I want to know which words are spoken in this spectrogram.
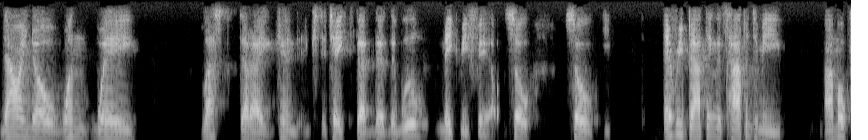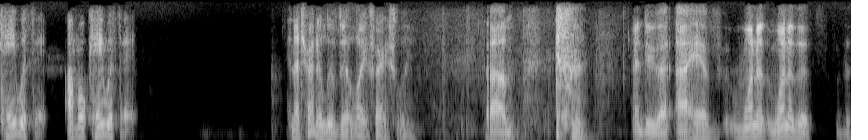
Now I know one way less that I can take that that, that will make me fail. So, so every bad thing that's happened to me, I'm okay with it. I'm okay with it. And I try to live that life actually. Um, I do. I, I have one of one of the the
